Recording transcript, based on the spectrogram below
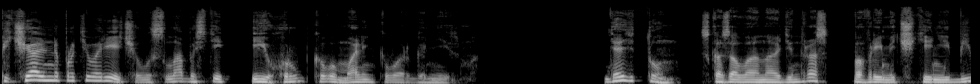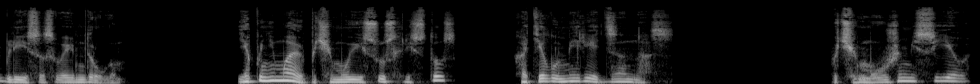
печально противоречила слабости ее хрупкого маленького организма. «Дядя Том», — сказала она один раз, во время чтения Библии со своим другом. Я понимаю, почему Иисус Христос хотел умереть за нас. Почему же, мисс Ева?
